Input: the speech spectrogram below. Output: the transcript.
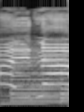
right now.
